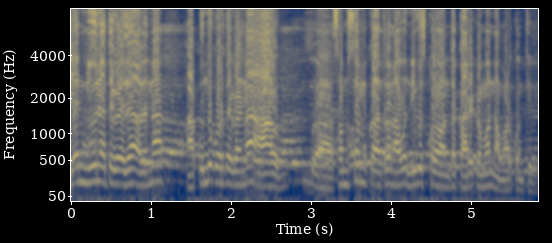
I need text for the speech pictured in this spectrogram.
ಏನು ನ್ಯೂನತೆಗಳಿದೆ ಅದನ್ನು ಆ ಕುಂದುಕೊರತೆಗಳನ್ನ ಆ ಆ, ಸಂಸ್ಥೆ ಮುಖಾಂತರ ನಾವು ನೀಗಿಸ್ಕೊಳ್ಳುವಂಥ ಕಾರ್ಯಕ್ರಮವನ್ನು ನಾವು ಮಾಡ್ಕೊತೀವಿ.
